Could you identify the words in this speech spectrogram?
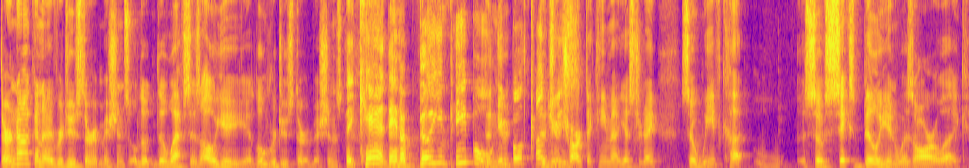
They're not going to reduce their emissions." The, the left says, "Oh yeah, yeah, yeah, they'll reduce their emissions." They can't. They have a billion people the new in both countries. The new chart that came out yesterday. So we've cut. So six billion was our like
